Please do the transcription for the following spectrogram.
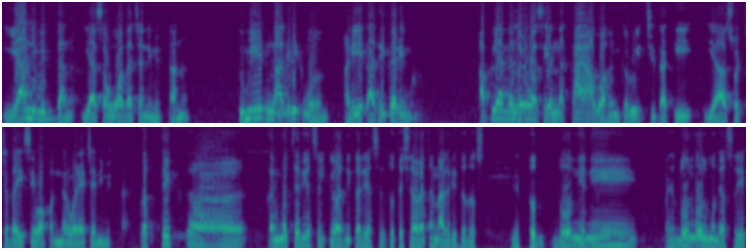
या निमित्तानं या संवादाच्या निमित्तानं तुम्ही एक नागरिक म्हणून आणि एक अधिकारी म्हणून आपल्या नगरवासियांना काय आवाहन करू इच्छिता की या स्वच्छता ही सेवा पंधरवड्याच्या निमित्तानं? प्रत्येक कर्मचारी असेल किंवा अधिकारी असेल तो त्या शहराचा नागरिकच असतो. म्हणजे तो दोन यांनी म्हणजे दोन रोलमध्ये असतो. एक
